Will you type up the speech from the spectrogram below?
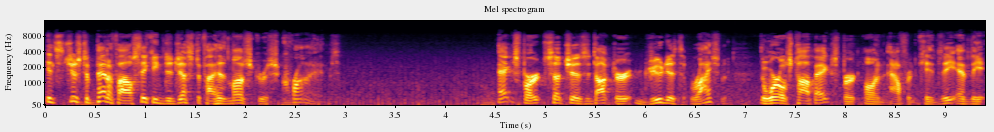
it's just a pedophile seeking to justify his monstrous crimes. Experts such as Dr. Judith Reisman, the world's top expert on Alfred Kinsey and the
